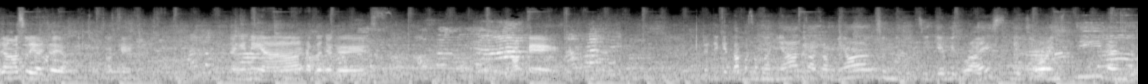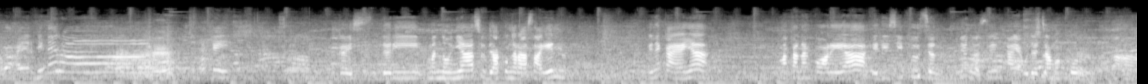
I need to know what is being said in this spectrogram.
yang asli aja ya. Oke. Yang ini ya katanya guys. Oke. Jadi kita pesanannya sundubu jjigae with rice, with orange tea dan juga air mineral. Oke. Oke. Guys, dari menunya sudah aku ngerasain. Ini kayaknya makanan Korea edisi fusion. Iya nggak sih? Kayak udah Fusion campur. Heeh.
